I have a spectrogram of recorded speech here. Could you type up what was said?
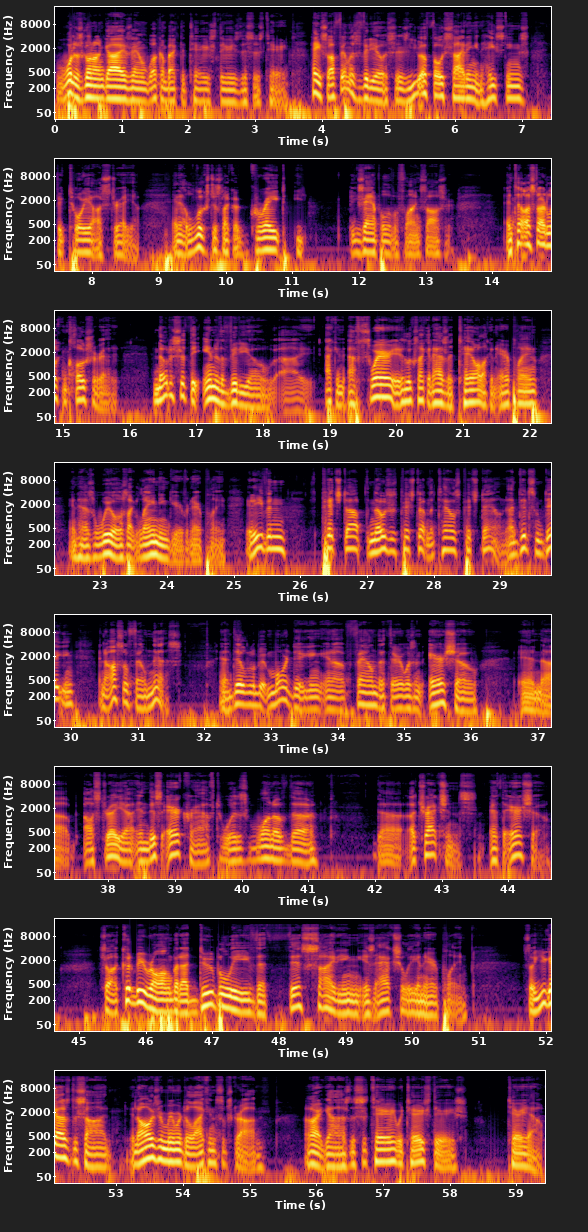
What is going on guys and welcome back to Terry's Theories. This is Terry. Hey, so I filmed this video. It says UFO sighting in Hastings, Victoria, Australia. And it looks just like a great example of a flying saucer. Until I started looking closer at it. Notice at the end of the video, uh, I can I swear it looks like it has a tail like an airplane and has wheels like landing gear of an airplane. It even pitched up, the nose is pitched up, and the tail is pitched down. And I did some digging, and I also found this. And I did a little bit more digging, and I found that there was an air show in uh, Australia, and this aircraft was one of the the attractions at the air show. So I could be wrong, but I do believe that this sighting is actually an airplane. So you guys decide, and always remember to like and subscribe. Alright guys, this is Terry with Terry's Theories. Terry out.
